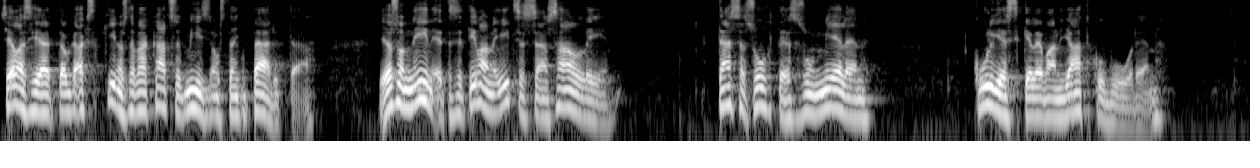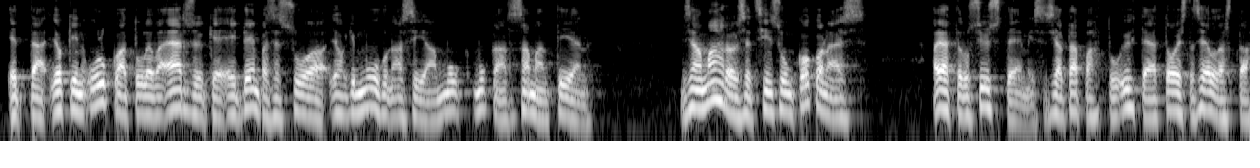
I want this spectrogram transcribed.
Sellaisia, että on kiinnostavaa katsoa, että mihin sitä niin päädytään. Ja jos on niin, että se tilanne itsessään sallii tässä suhteessa sun mielen kuljeskelevan jatkuvuuden, että jokin ulkoa tuleva ärsyke ei tempaise sua johonkin muuhun asiaan mukaan saman tien, niin se on mahdollista, että siinä sun kokonaisajattelusysteemissä siellä tapahtuu yhtä ja toista sellaista,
